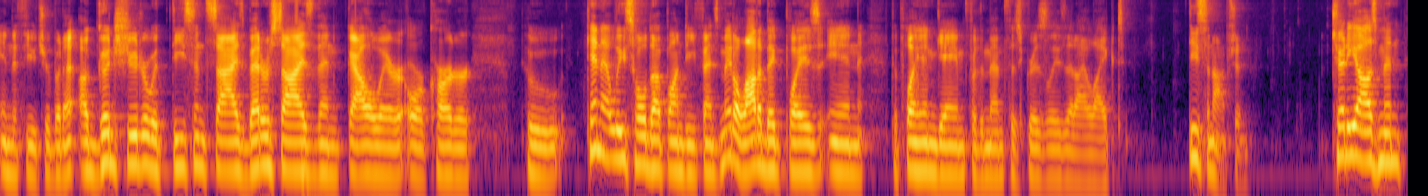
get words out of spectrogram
in the future. But a, a good shooter with decent size, better size than Galloway or, or Carter, who can at least hold up on defense. Made a lot of big plays in the play-in game for the Memphis Grizzlies that I liked decent option. Cedi Osman,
